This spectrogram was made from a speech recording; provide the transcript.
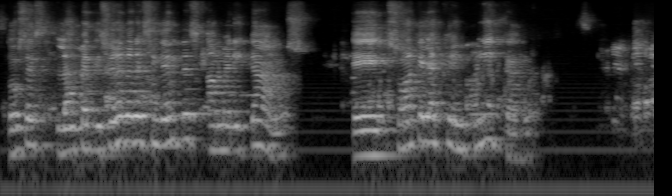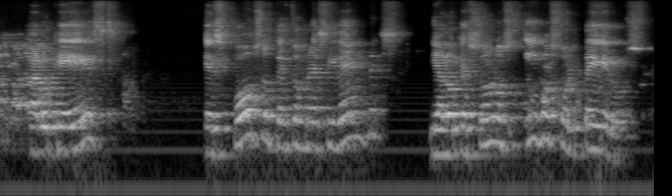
Entonces, las peticiones de residentes americanos eh, son aquellas que implican a lo que es esposos de estos residentes y a lo que son los hijos solteros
